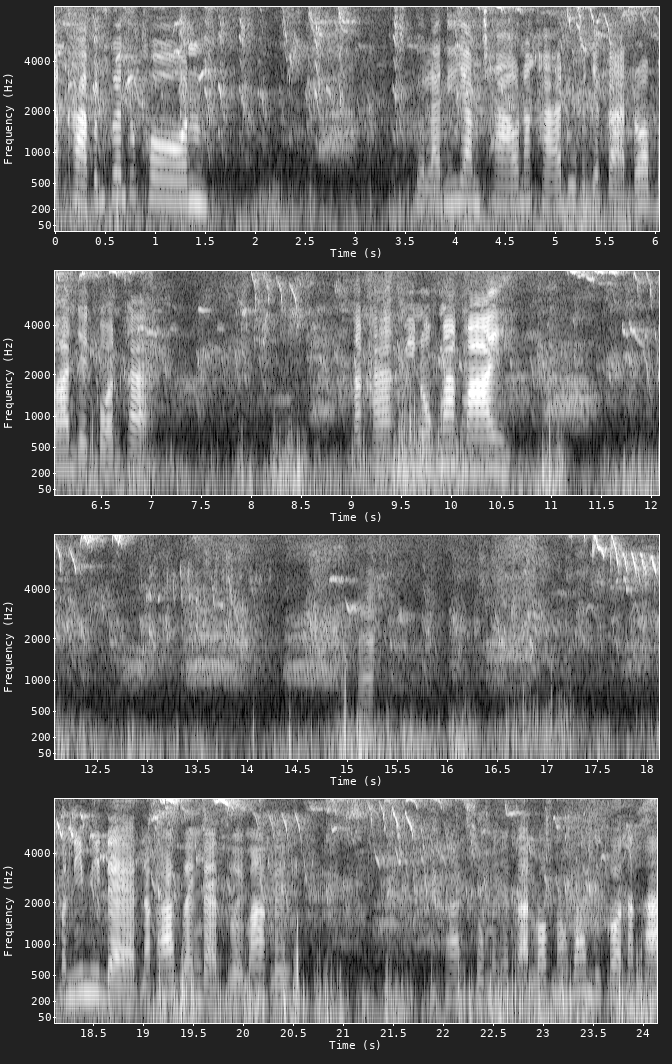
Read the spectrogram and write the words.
ัสดีค่ะเพื่อนๆทุกคน เวลานี้ยามเช้านะคะ ดูบรรยากาศรอบบ้านยายกรค่ะ นะคะ มีนกมากมายนะวันนี้มีแดดนะคะ แสงแดดสวยมากเลยนะคะชมบรรยากาศรอบนอกบ้านดีก่อนนะคะ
